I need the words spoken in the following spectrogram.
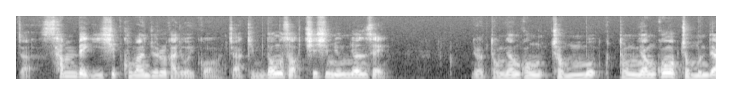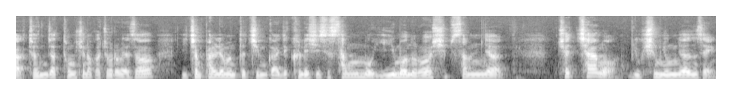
자, 329만 주를 가지고 있고, 자, 김동석 76년생, 동양공 전문 동양공업 전문대학 전자통신학과 졸업해서 2008년부터 지금까지 클래시스 상무 임원으로 13년, 최창호 66년생,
